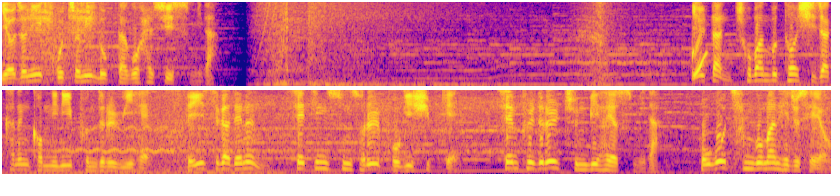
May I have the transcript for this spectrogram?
여전히 고점이 높다고 할 수 있습니다. 일단 초반부터 시작하는 검린이 분들을 위해 베이스가 되는 세팅 순서를 보기 쉽게 샘플들을 준비하였습니다. 보고 참고만 해주세요.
